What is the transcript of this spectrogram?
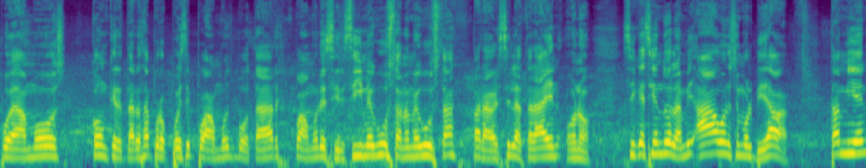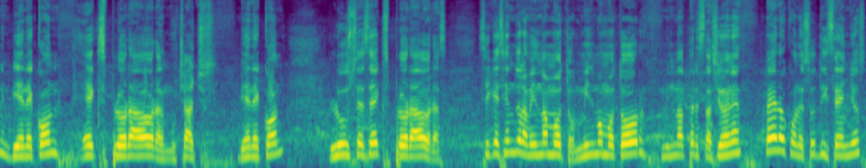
podamos concretar esa propuesta y podamos votar, podamos decir si me gusta o no me gusta para ver si la traen o no. Sigue siendo la misma. Ah, bueno, se me olvidaba. También viene con exploradoras, muchachos. Viene con luces exploradoras. Sigue siendo la misma moto, mismo motor, mismas prestaciones, pero con esos diseños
